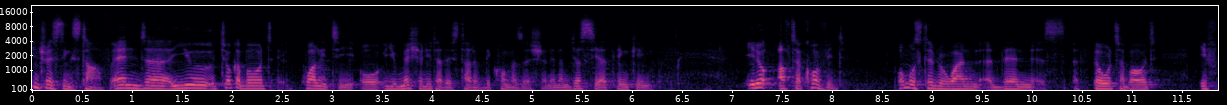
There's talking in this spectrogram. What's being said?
Interesting stuff. And uh, you talk about quality, or you mentioned it at the start of the conversation, and I'm just here thinking, you know, after COVID, almost everyone then thought about if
